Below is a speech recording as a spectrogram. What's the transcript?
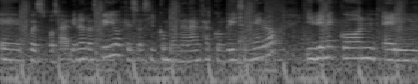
eh, pues o sea, viene el rastrillo que es así como naranja con gris y negro y viene con el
